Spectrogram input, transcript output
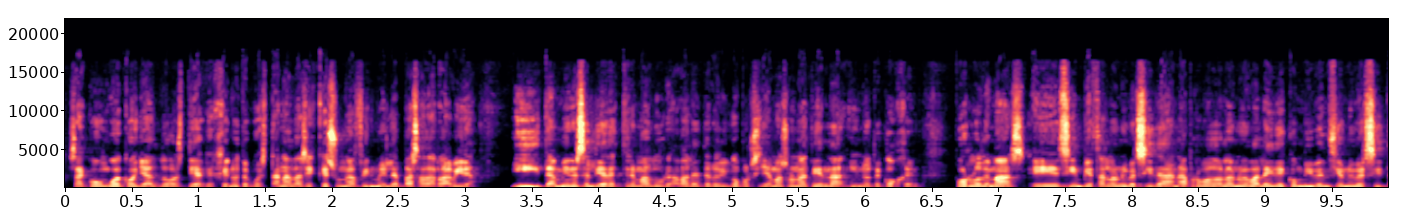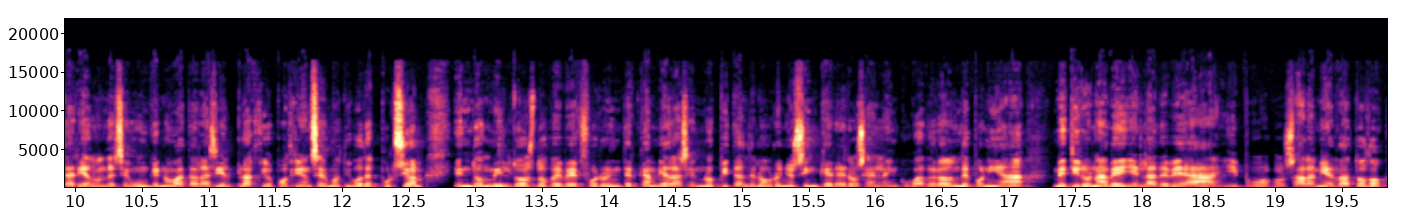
saca un hueco y hazlo, hostia, que es que no te cuesta nada, si es que es una firma y le pasa a dar la vida. Y también es el día de Extremadura, ¿vale? Te lo digo por si llamas a una tienda y no te cogen. Por lo demás, eh, si empiezas la universidad, han aprobado la nueva ley de convivencia universitaria, donde según que no y el plagio podrían ser motivo de expulsión. En 2002, dos fueron intercambiadas en un hospital de Logroño sin querer, o sea, en la incubadora donde ponía A metieron a B y en la de B a A y pues a la mierda todo.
